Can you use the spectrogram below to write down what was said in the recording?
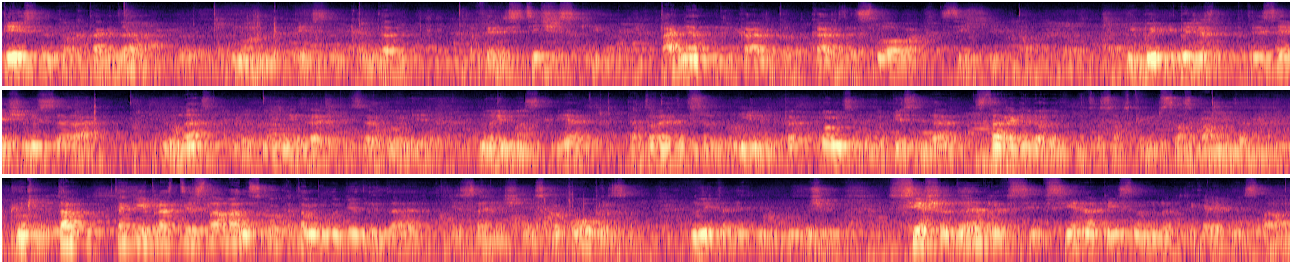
песня только тогда, может быть, песня, когда афористически, понятны каждое, каждое слово стихи. И были, и были же потрясающие мастера. И у нас в Ленинграде, в Петербурге, ну и в Москве, которые это все умели. Помните эту песню, да? Старый Леонов, Матусовский написал с мамой, да? Ну, там такие простые слова, но сколько там глубины, да, потрясающие, сколько образов. Ну, это, это, в общем, все шедевры, все, все написаны на великолепные слова.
